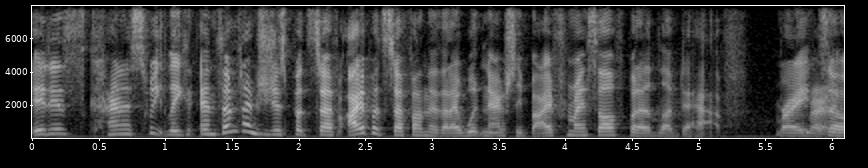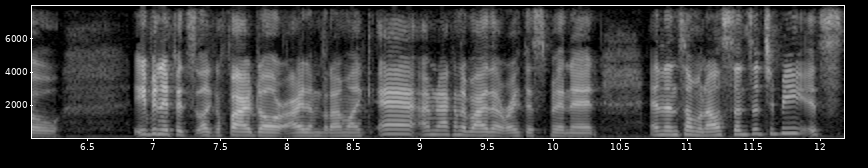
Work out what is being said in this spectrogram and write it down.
it is kind of sweet. Like, and sometimes you just put stuff. I put stuff on there that I wouldn't actually buy for myself, but I'd love to have. Right. Right. So even if it's like a five dollar item that I'm like, eh, I'm not gonna buy that right this minute, and then someone else sends it to me, it's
